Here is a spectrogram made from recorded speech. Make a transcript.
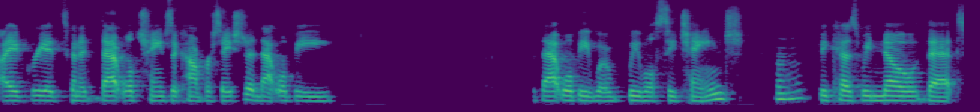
i agree it's going to that will change the conversation and that will be that will be where we will see change Mhm. because we know that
